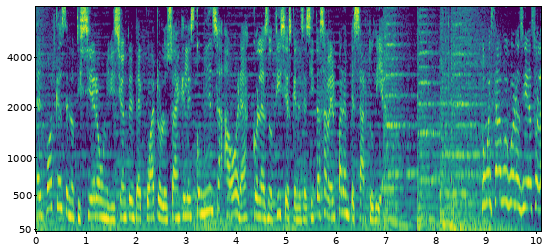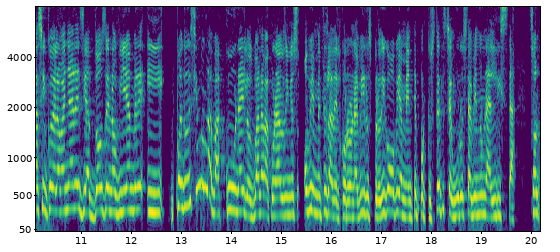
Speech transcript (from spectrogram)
El podcast de Noticiero Univisión 34 Los Ángeles comienza ahora con las noticias que necesitas saber para empezar tu día. ¿Cómo está? Muy buenos días, son las 5 de la mañana, es día 2 de noviembre y cuando decimos la vacuna y los van a vacunar a los niños, obviamente es la del coronavirus, pero digo obviamente porque usted seguro está viendo una lista. Son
